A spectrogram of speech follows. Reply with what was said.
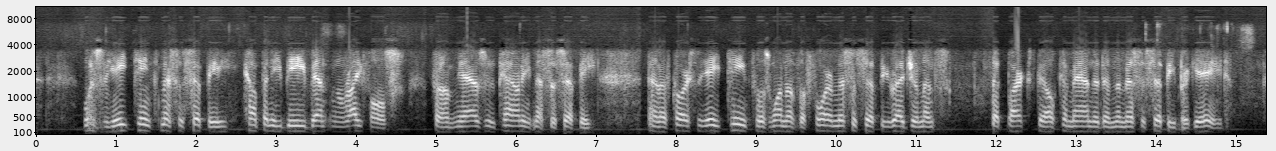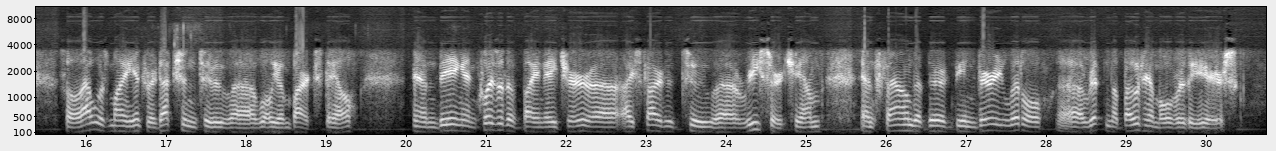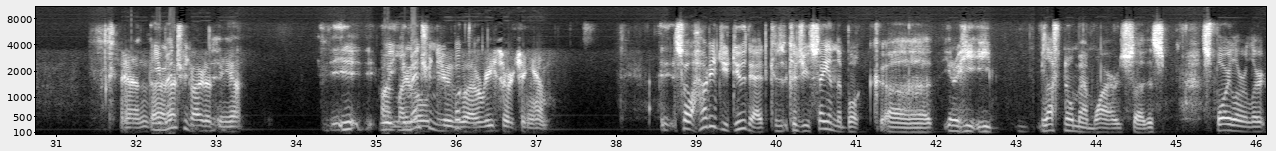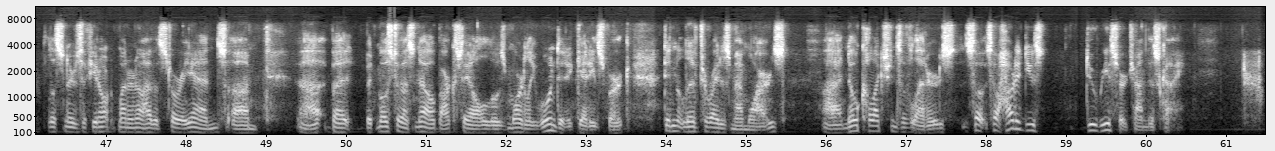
was the 18th Mississippi Company B Benton Rifles from Yazoo County, Mississippi. And of course, the 18th was one of the four Mississippi regiments that Barksdale commanded in the Mississippi Brigade. So that was my introduction to uh, William Barksdale. And being inquisitive by nature, uh, I started to uh, research him and found that there had been very little uh, written about him over the years. And You uh, that started me on You, well, my mentioned road to book. uh, researching him. So how did you do that? Because you say in the book, uh, you know, he, he left no memoirs. Uh, this spoiler alert, listeners, if you don't want to know how the story ends. Um, uh, but but most of us know Barksdale was mortally wounded at Gettysburg, didn't live to write his memoirs, uh, no collections of letters. So so how did you do research on this guy?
